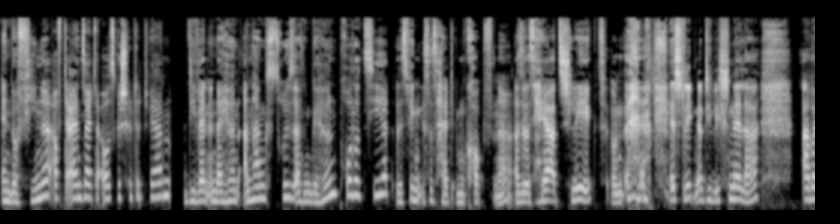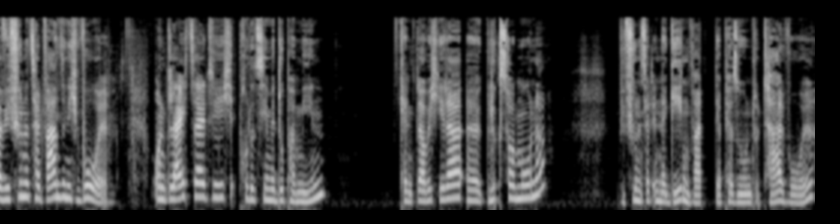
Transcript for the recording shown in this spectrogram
Endorphine auf der einen Seite ausgeschüttet werden. Die werden in der Hirnanhangsdrüse, also im Gehirn produziert. Deswegen ist es halt im Kopf. Ne? Also das Herz schlägt und es schlägt natürlich schneller. Aber wir fühlen uns halt wahnsinnig wohl. Und gleichzeitig produzieren wir Dopamin. Kennt, glaube ich, jeder. Äh, Glückshormone. Wir fühlen uns halt in der Gegenwart der Person total wohl.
